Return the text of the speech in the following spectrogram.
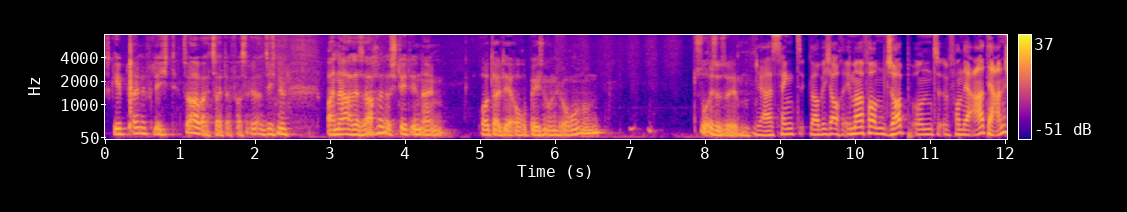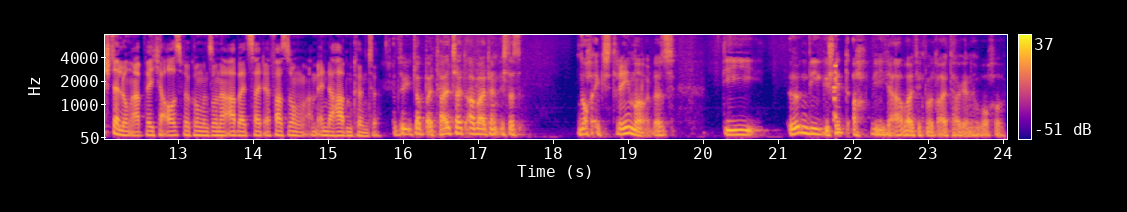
Es gibt eine Pflicht zur Arbeitszeiterfassung. Das ist an sich eine banale Sache, das steht in einem Urteil der Europäischen Union und so ist es eben. Ja, es hängt, glaube ich, auch immer vom Job und von der Art der Anstellung ab, welche Auswirkungen so eine Arbeitszeiterfassung am Ende haben könnte. Also ich glaube, bei Teilzeitarbeitern ist das noch extremer, dass die irgendwie geschickt, ach wie, der arbeitet nur drei Tage in der Woche.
